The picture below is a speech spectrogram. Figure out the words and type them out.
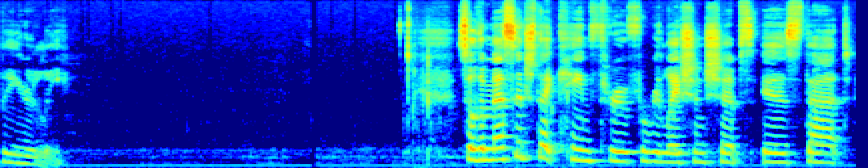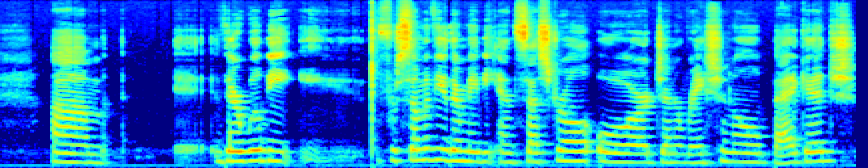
clearly. So, the message that came through for relationships is that um, there will be, for some of you, there may be ancestral or generational baggage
